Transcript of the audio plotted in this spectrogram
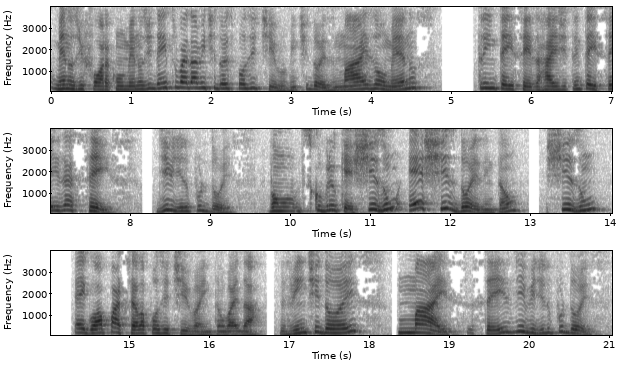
menos de fora com menos de dentro, vai dar 22 positivo. 22 mais ou menos 36, a raiz de 36 é 6, dividido por 2. Vamos descobrir o que? x1 e x2. Então, x1 é igual a parcela positiva, então vai dar 22 mais 6 dividido por 2.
